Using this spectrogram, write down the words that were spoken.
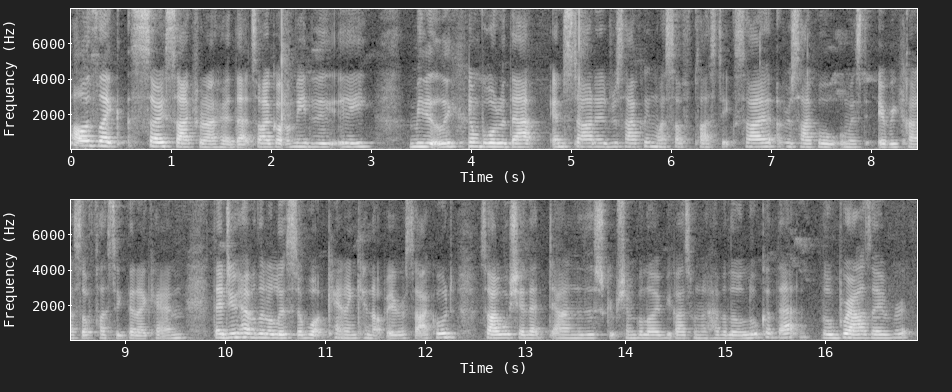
I was like so psyched when I heard that. So I got immediately immediately on board with that and started recycling my soft plastic. So I recycle almost every kind of soft plastic that I can. They do have a little list of what can and cannot be recycled. So I will share that down in the description below if you guys want to have a little look at that, a little browse over it.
